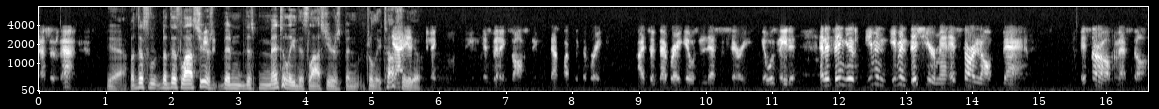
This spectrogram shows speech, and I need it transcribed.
That's just that. Yeah. But this but this last year's been this mentally this last year's been really tough yeah, for you. been. It's been exhausting. That's I took the break. I took that break. It was necessary. It was needed. And the thing is, even even this year, man, it started off bad. It started off messed up.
